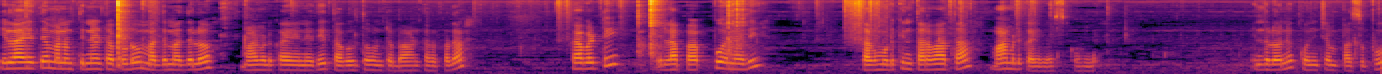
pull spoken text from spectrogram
ఇలా అయితే మనం తినేటప్పుడు మధ్య మధ్యలో మామిడికాయ అనేది తగులుతూ ఉంటే బాగుంటుంది కదా? కాబట్టి ఇలా పప్పు అనేది సగం ఉడికిన తర్వాత మామిడికాయ వేసుకోండి. ఇందులోనే కొంచెం పసుపు.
